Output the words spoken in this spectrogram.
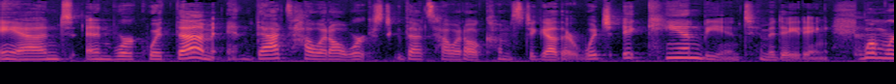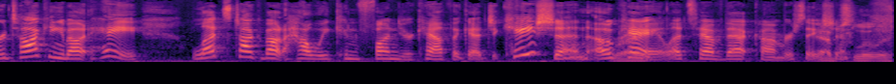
and and work with them and that's how it all works that's how it all comes together which it can be intimidating when we're talking about hey let's talk about how we can fund your catholic education okay right. let's have that conversation absolutely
